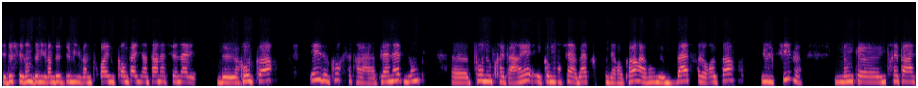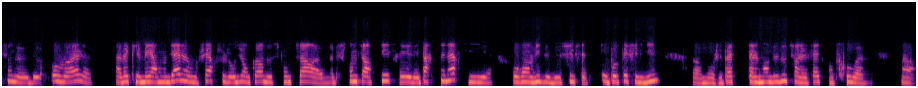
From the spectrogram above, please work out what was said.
ces deux saisons, 2022-2023, une campagne internationale de records et de courses à travers la planète, donc euh, pour nous préparer et commencer à battre des records avant de battre le record ultime. Donc euh, une préparation de, de, haut vol avec les meilleurs mondiales. On cherche aujourd'hui encore nos sponsors, euh, notre sponsor titre et les partenaires qui auront envie de, de suivre cette épopée féminine. Alors, bon, j'ai pas tellement de doutes sur le fait qu'on trouve euh, un,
